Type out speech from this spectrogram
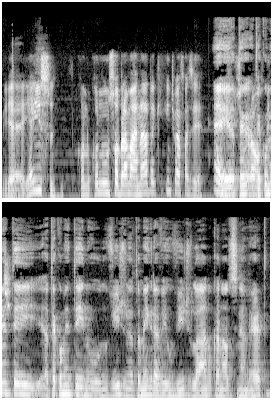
E é, e é isso. Quando, quando não sobrar mais nada, o que a gente vai fazer? É, eu até, até, comentei, até comentei no, no, vídeo, né? Eu também gravei um vídeo lá no canal do Cine Alerta.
